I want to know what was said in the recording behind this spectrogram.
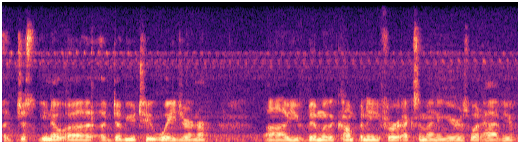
uh, just you know a, a W two wage earner, uh, you've been with a company for X amount of years, what have you.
